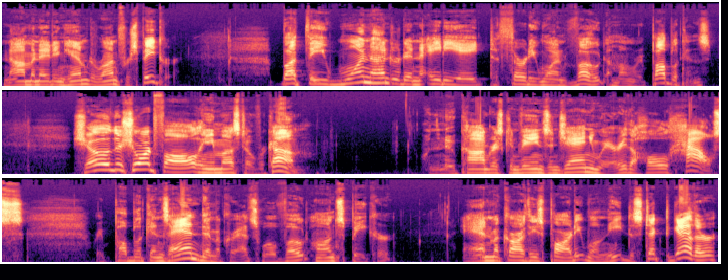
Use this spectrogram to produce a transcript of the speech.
nominating him to run for Speaker. But the 188 to 31 vote among Republicans showed the shortfall he must overcome. When the new Congress convenes in January, the whole House, Republicans and Democrats, will vote on Speaker, and McCarthy's party will need to stick together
